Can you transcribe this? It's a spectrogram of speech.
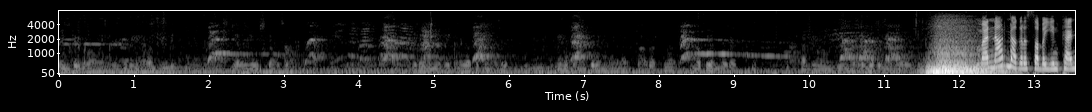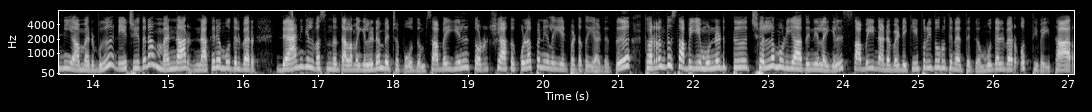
వెంటనే மன்னார் நகரசபையின் கன்னி அமர்வு நேற்றைய தினம் மன்னார் நகர முதல்வர் டேனியல் வசந்தன் தலைமையில் இடம்பெற்ற போதும் சபையில் தொடர்ச்சியாக குழப்ப நிலை ஏற்பட்டதை அடுத்து தொடர்ந்து சபையை முன்னெடுத்து செல்ல முடியாத நிலையில் சபை நடவடிக்கை புரிதொரு தினத்துக்கு முதல்வர் ஒத்திவைத்தார்.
